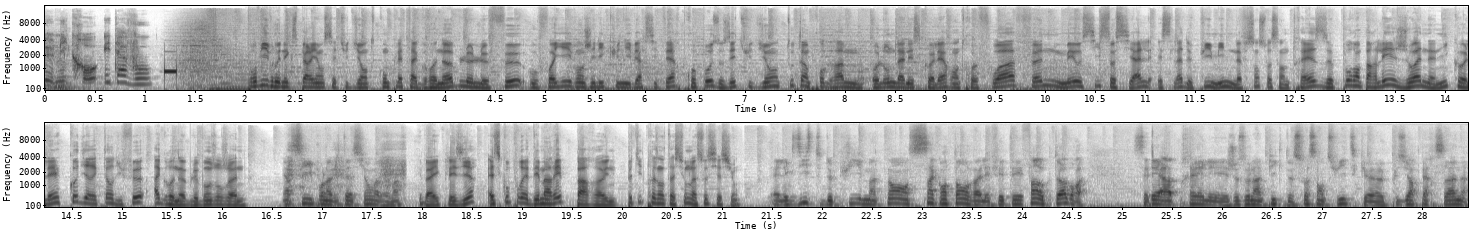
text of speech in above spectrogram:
Le micro est à vous. Pour vivre une expérience étudiante complète à Grenoble, le Feu ou Foyer évangélique universitaire propose aux étudiants tout un programme au long de l'année scolaire entre foi, fun, mais aussi social, et cela depuis 1973. Pour en parler, Joanne Nicolet, co-directeur du Feu à Grenoble. Bonjour Joanne. Merci pour l'invitation, Benjamin. Eh ben, avec plaisir. Est-ce qu'on pourrait démarrer par une petite présentation de l'association? Elle existe depuis maintenant 50 ans, on va les fêter fin octobre. C'était après les Jeux Olympiques de 68 que plusieurs personnes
